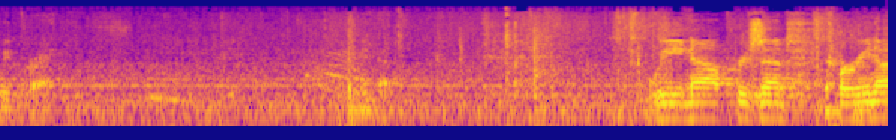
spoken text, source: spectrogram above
we pray. We now present Karina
